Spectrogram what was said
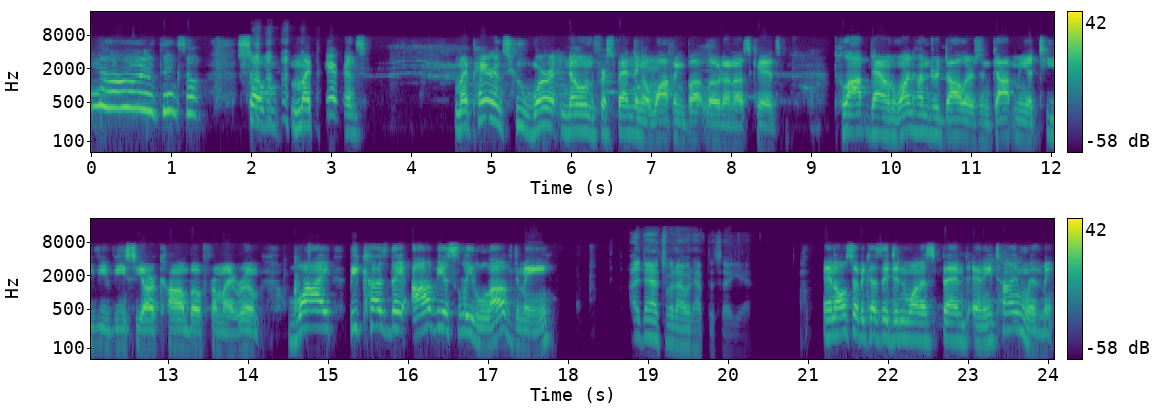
No, I don't think so. So my parents, my parents who weren't known for spending a whopping buttload on us kids, plopped down $100 and got me a TV VCR combo from my room. Why? Because they obviously loved me, Uh, That's what I would have to say. Yeah. and also because they didn't want to spend any time with me.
